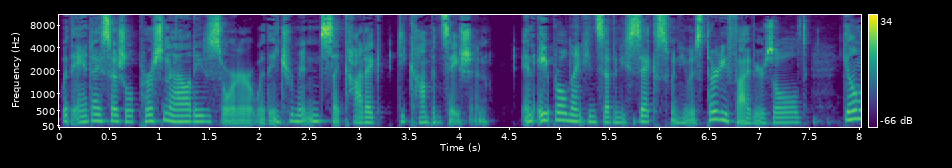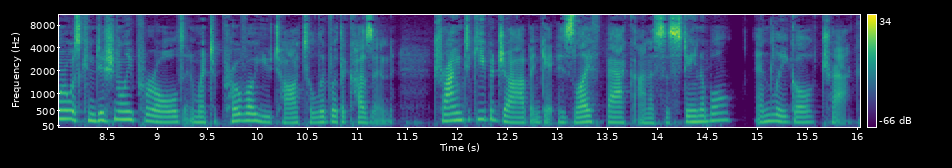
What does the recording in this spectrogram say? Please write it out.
with antisocial personality disorder with intermittent psychotic decompensation. In April 1976, when he was 35 years old, Gilmore was conditionally paroled and went to Provo, Utah to live with a cousin, trying to keep a job and get his life back on a sustainable and legal track.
